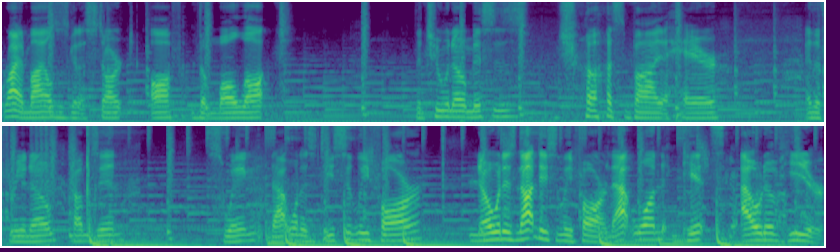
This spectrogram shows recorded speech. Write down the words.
Ryan Miles is going to start off the Mullet. The 2 0 misses just by a hair. And the 3 0 comes in. Swing. That one is decently far. No, it is not decently far. That one gets out of here.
